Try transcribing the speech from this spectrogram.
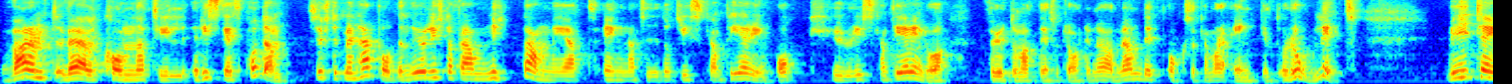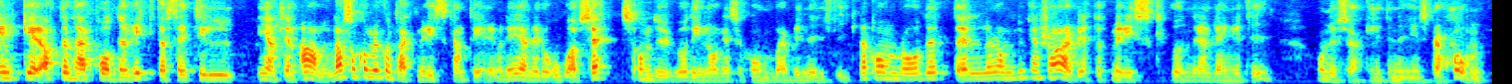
Varmt välkomna till Riskhetspodden. Syftet med den här podden är att lyfta fram nyttan med att ägna tid åt riskhantering och hur riskhantering då, förutom att det såklart är nödvändigt, också kan vara enkelt och roligt. Vi tänker att den här podden riktar sig till egentligen alla som kommer i kontakt med riskhantering och det gäller då oavsett om du och din organisation börjar bli nyfikna på området eller om du kanske har arbetat med risk under en längre tid och nu söker lite ny inspiration.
